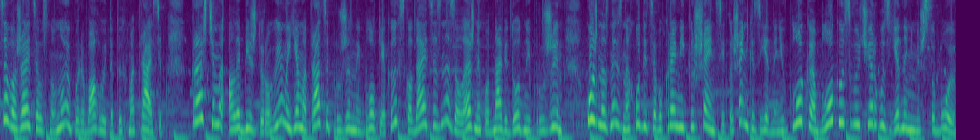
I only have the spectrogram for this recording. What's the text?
Це вважається основною перевагою таких матрасів. Кращими, але більш дорогими є матраци, пружинний блок яких складається з незалежних одна від одної пружин. Кожна з них знаходиться в окремій кишенці. Кишеньки з'єднані в блоки, а блоки, у свою чергу, з'єднані між собою.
